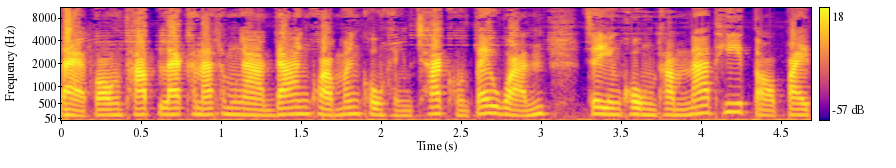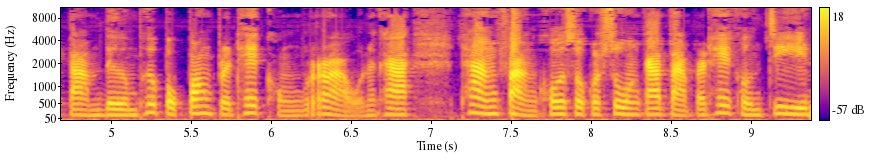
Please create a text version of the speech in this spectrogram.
แต่กองทัพและคณะทำงานด้านความมั่นคงแห่งชาติของไต้หวัน จะยังคงทำหน้าที่ต่อไปตามเดิมเพื่อปกป้องประเทศของเรานะคะ ทางฝั่งโฆษกกระทรวงการต่างประเทศของจีน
